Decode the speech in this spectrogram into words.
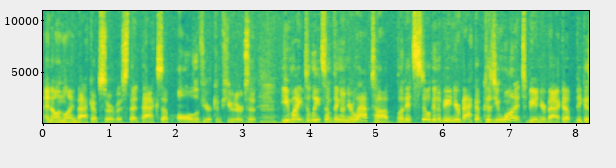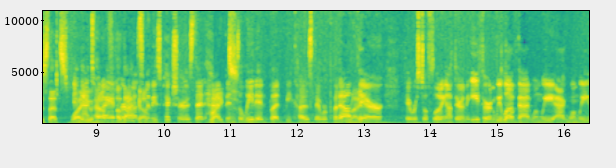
an online backup service that backs up all of your computer to. You might delete something on your laptop, but it's still going to be in your backup because you want it to be in your backup because that's why that's you have what I had a heard backup. about some of these pictures that had Right. been deleted, but because they were put out Right. there, they were still floating out there in the ether. And we love that when we when we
